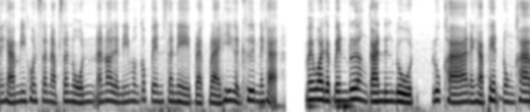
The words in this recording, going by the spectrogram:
นะคะ มีคนสนับสนุนนะนอกจากนี้มันก็เป็นเสน่ห์แปลก ๆ ที่เกิดขึ้นนะคะ ไม่ว่าจะเป็นเรื่องการดึงดูดลูกค้านะคะเพศตรงข้าม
